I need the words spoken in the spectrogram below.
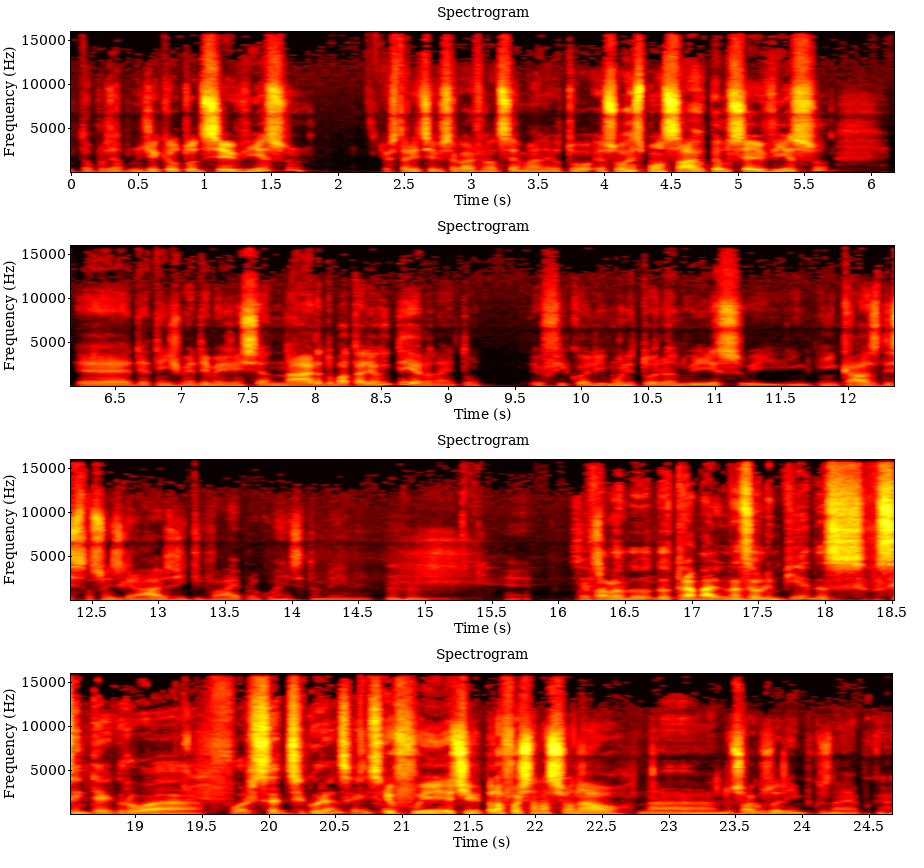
Então, por exemplo, no dia que eu estou de serviço, eu estarei de serviço agora no final de semana. Eu, tô, eu sou responsável pelo serviço eh, de atendimento de emergência na área do batalhão inteiro, né? Então, eu fico ali monitorando isso e em, em caso de situações graves, a gente vai para ocorrência também, né? Uhum. Você falou do, do trabalho nas Olimpíadas? Você integrou a Força de Segurança, é isso? Eu fui, eu estive pela Força Nacional na, nos Jogos Olímpicos na época.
